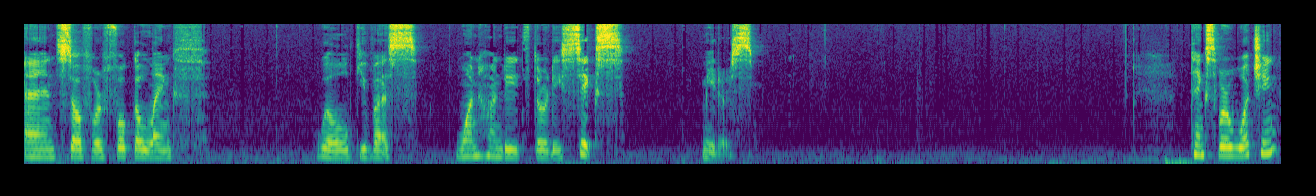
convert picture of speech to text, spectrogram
And so for focal length will give us 136 meters. Thanks for watching.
